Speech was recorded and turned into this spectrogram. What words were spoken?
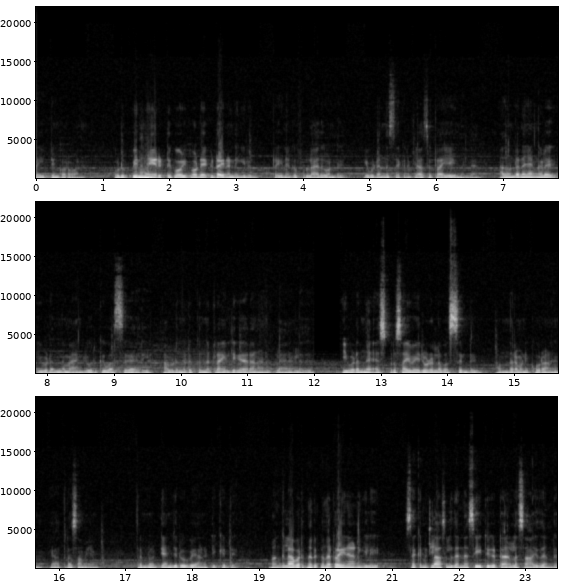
റേറ്റും കുറവാണ്. ഉടുപ്പിയിൽ നിന്ന് നേരിട്ട് കോഴിക്കോടേക്ക് ട്രെയിൻ ഉണ്ടെങ്കിലും ട്രെയിനൊക്കെ ഫുള്ളായതുകൊണ്ട് ഇവിടെ നിന്ന് സെക്കൻഡ് ക്ലാസ് ട്രൈ ചെയ്യുന്നില്ല. അതുകൊണ്ട് തന്നെ ഞങ്ങൾ ഇവിടെ നിന്ന് മാംഗ്ലൂർക്ക് ബസ് കയറി അവിടെ നിന്ന് എടുക്കുന്ന ട്രെയിനിൽ കയറാനാണ് പ്ലാൻ ഉള്ളത്. ഇവിടെ നിന്ന് എക്സ്പ്രസ് ഹൈവേയിലൂടെയുള്ള ബസ് ഉണ്ട്. ഒന്നര മണിക്കൂറാണ് യാത്രാ സമയം. തൊണ്ണൂറ്റി അഞ്ച് രൂപയാണ് ടിക്കറ്റ്. മംഗലാപുരത്ത് നിന്ന് എടുക്കുന്ന ട്രെയിനാണെങ്കിൽ സെക്കൻഡ് ക്ലാസ്സിൽ തന്നെ സീറ്റ് കിട്ടാനുള്ള സാധ്യത ഉണ്ട്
